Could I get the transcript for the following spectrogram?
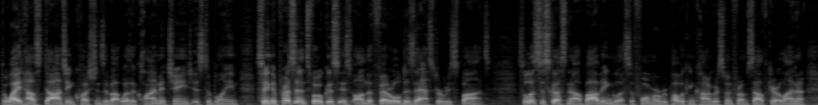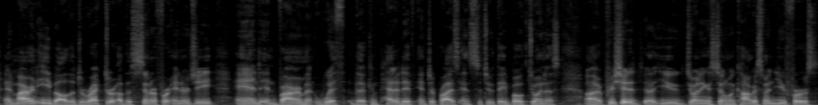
The White House dodging questions about whether climate change is to blame, saying the president's focus is on the federal disaster response. So let's discuss now Bob Inglis, a former Republican congressman from South Carolina, and Myron Ebell, the director of the Center for Energy and Environment with the Competitive Enterprise Institute. They both join us. I uh, appreciated uh, you joining us, gentlemen. Congressman, you first.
